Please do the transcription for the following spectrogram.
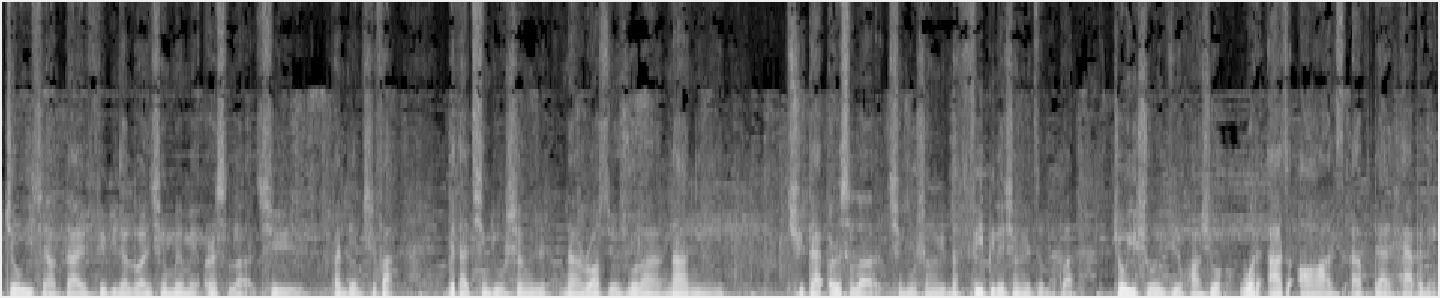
周一想带菲比的孪生妹妹 Ursula 去饭店吃饭，为她庆祝生日。那 Ross 就说了：“那你去带 Ursula 庆祝生日，那菲比的生日怎么办？”周一说了一句话说：“What are the odds of that happening？”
